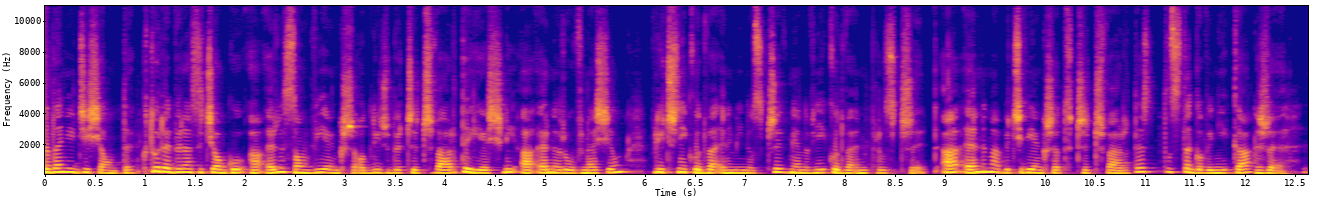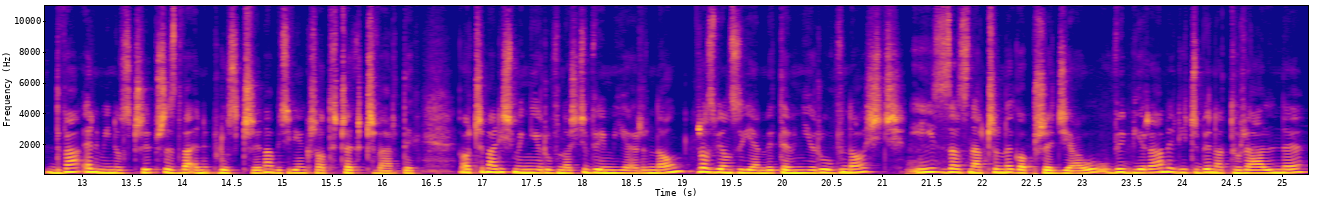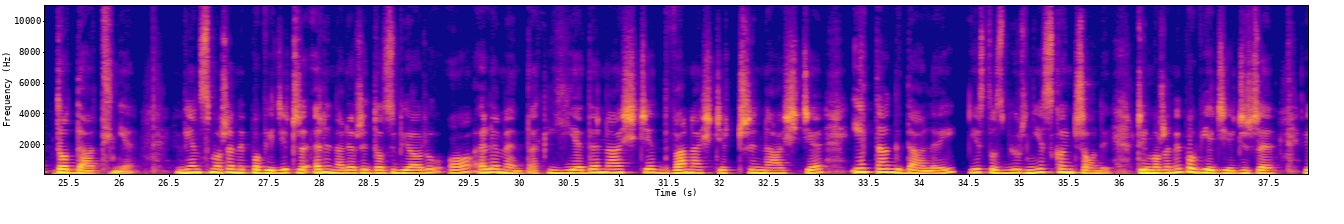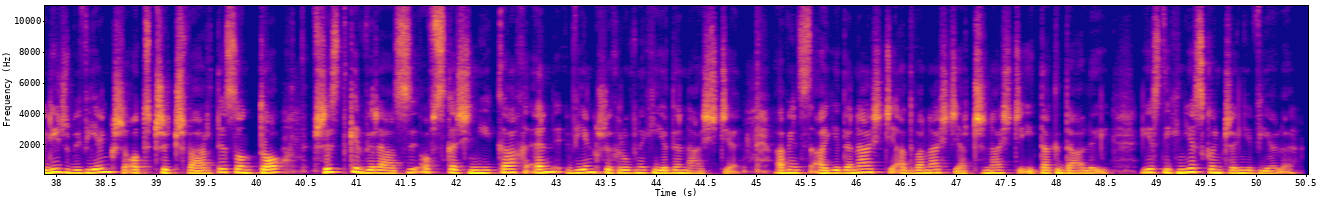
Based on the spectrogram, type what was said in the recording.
Zadanie dziesiąte. Które wyrazy ciągu AN są większe od liczby 3 czwarte, jeśli AN równa się w liczniku 2n minus 3, w mianowniku 2n plus 3. AN ma być większe od 3 czwarte, to z tego wynika, że 2n minus 3 przez 2n plus 3 ma być większe od 3 czwartych. Otrzymaliśmy nierówność wymierną. Rozwiązujemy tę nierówność i z zaznaczonego przedziału wybieramy liczby naturalne dodatnie. Więc możemy powiedzieć, że n należy do zbioru o elementach 11, 12, 13 i tak dalej. Jest to zbiór nieskończony. Czyli możemy powiedzieć, że liczby większe od 3 czwarte są to wszystkie wyrazy o wskaźnikach n większych równych 11. A więc A11, A12, A13 i tak dalej. Jest ich nieskończenie wiele.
